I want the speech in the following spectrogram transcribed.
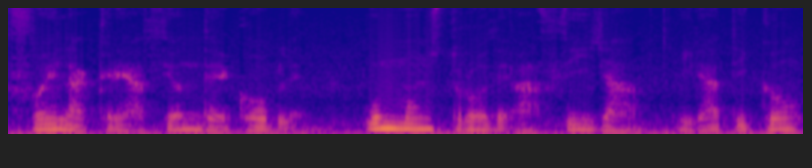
fue la creación de Goblin, un monstruo de arcilla irático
